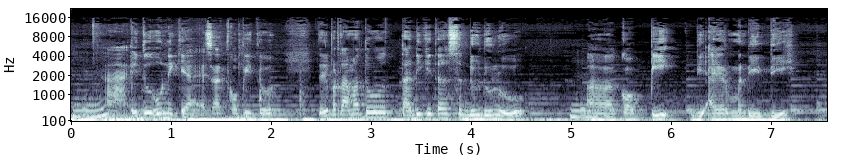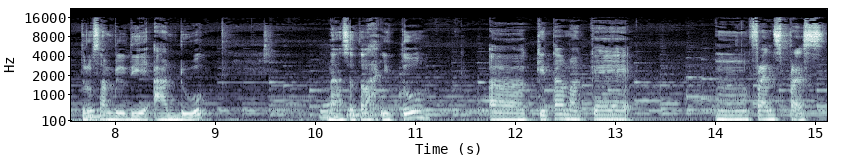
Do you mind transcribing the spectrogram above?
Hmm. Nah, itu unik ya es kopi itu. Jadi pertama tuh tadi kita seduh dulu eh, kopi di air mendidih, terus sambil diaduk. Nah, setelah itu eh, kita pakai mm, French press.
